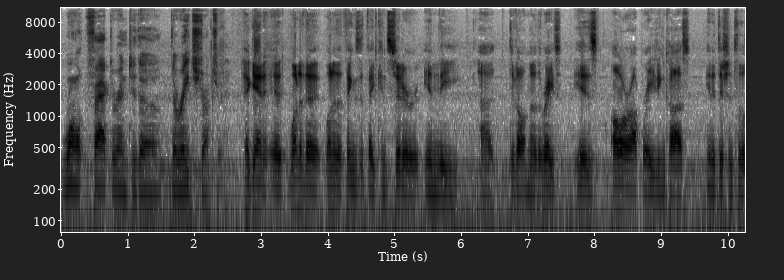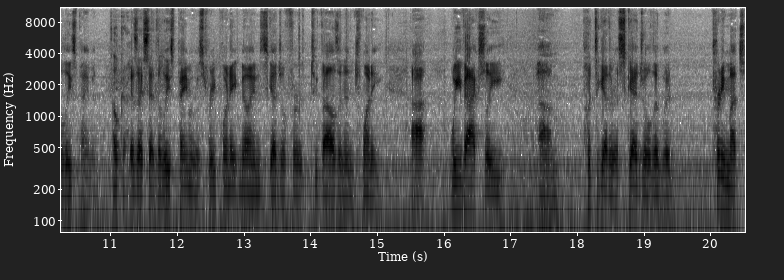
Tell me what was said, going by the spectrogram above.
won't factor into the, the rate structure. again, it, one of the one of the things that they consider in the uh, development of the rates is all our operating costs in addition to the lease payment. Okay. As I said, the lease payment was 3.8 million scheduled for 2020. Uh, we've actually um, put together a schedule that would pretty much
